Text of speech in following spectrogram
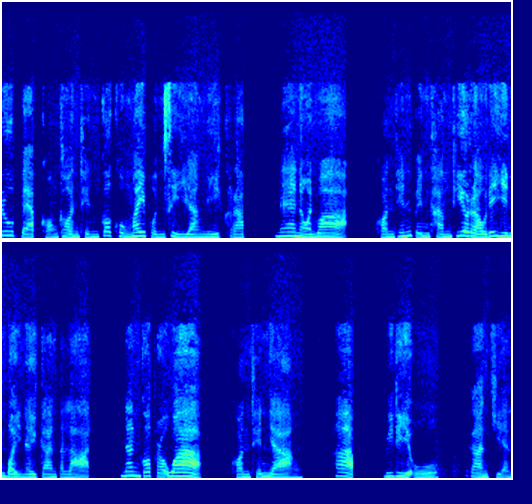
รูปแบบของคอนเทนต์ก็คงไม่ผลสี่อย่างนี้ครับ แน่นอนว่าคอนเทนต์เป็นคำที่เราได้ยินบ่อยในการตลาด นั่นก็เพราะว่าคอนเทนต์อย่าง ภาพ วิดีโอ การเขียน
